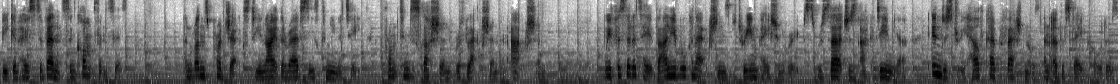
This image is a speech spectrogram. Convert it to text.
Beacon hosts events and conferences and runs projects to unite the rare disease community, prompting discussion, reflection, and action. We facilitate valuable connections between patient groups, researchers and academia, industry, healthcare professionals, and other stakeholders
